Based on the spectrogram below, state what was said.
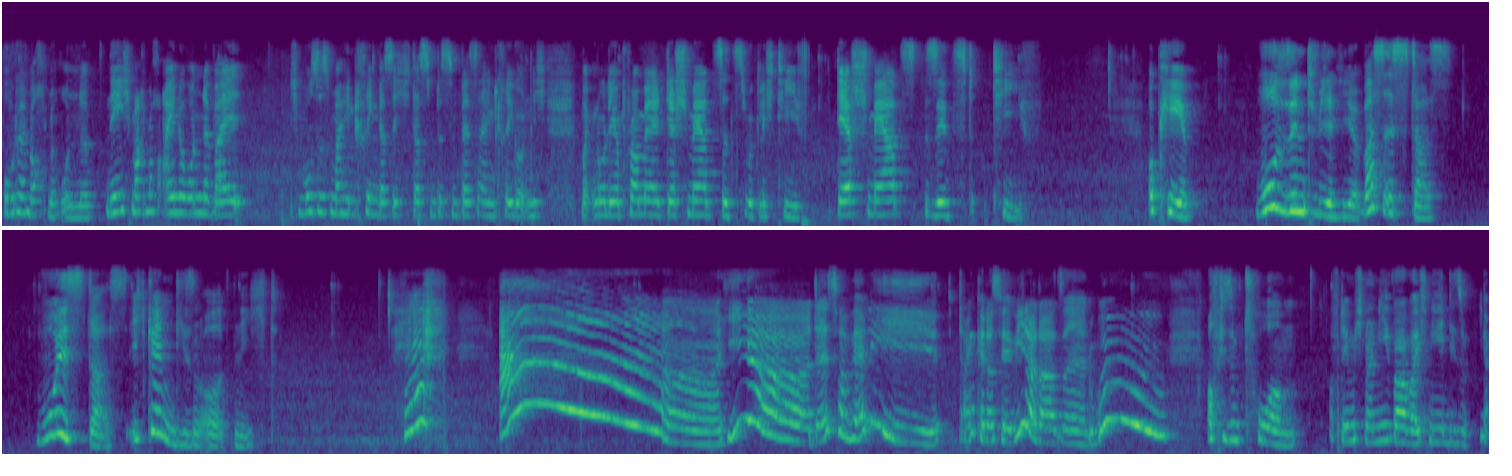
Oder noch eine Runde. Nee, ich mache noch eine Runde, weil ich muss es mal hinkriegen, dass ich das ein bisschen besser hinkriege und nicht Magnolia Promenade. Der Schmerz sitzt wirklich tief. Der Schmerz sitzt tief. Okay. Wo sind wir hier? Was ist das? Wo ist das? Ich kenne diesen Ort nicht. Hä? Ah! Hier! Delta Valley! Danke, dass wir wieder da sind. Woo! Auf diesem Turm, auf dem ich noch nie war, weil ich nie in diesem. Ja.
